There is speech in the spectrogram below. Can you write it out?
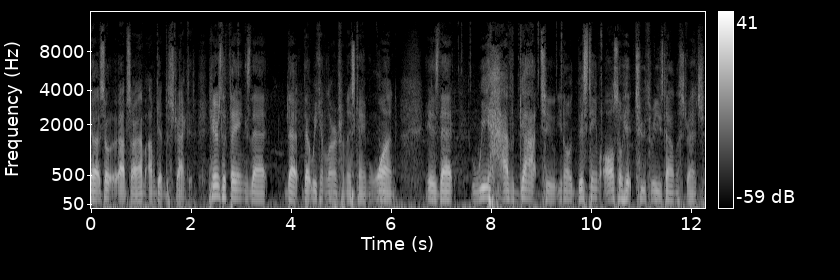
uh, so. I'm sorry, I'm I'm getting distracted. Here's the things that that that we can learn from this game. One is that we have got to, you know, this team also hit two threes down the stretch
